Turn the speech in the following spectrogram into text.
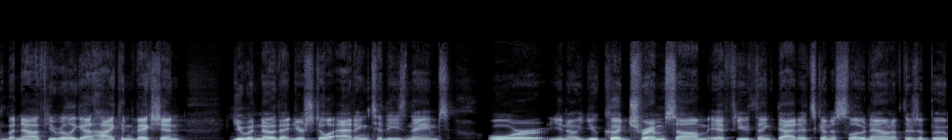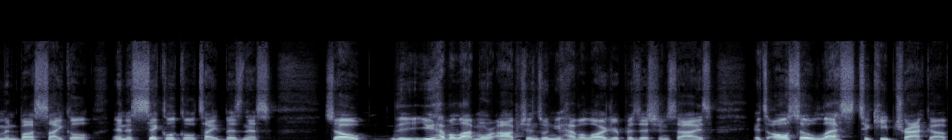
but now if you really got high conviction you would know that you're still adding to these names. Or you know you could trim some if you think that it's going to slow down if there's a boom and bust cycle in a cyclical type business. So the, you have a lot more options when you have a larger position size. It's also less to keep track of.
